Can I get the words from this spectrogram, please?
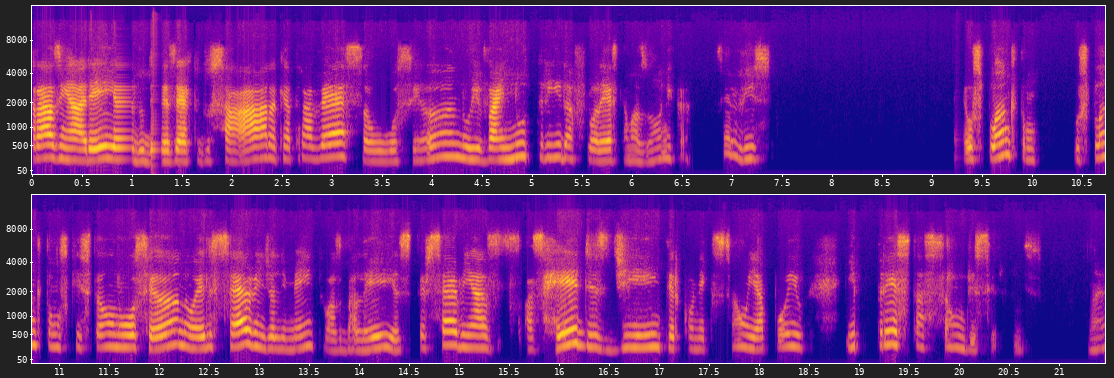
trazem a areia do deserto do Saara, que atravessa o oceano e vai nutrir a floresta amazônica. Serviço. Os plâncton, os plânctons que estão no oceano, eles servem de alimento às baleias, percebem as, as redes de interconexão e apoio e prestação de serviço. Né?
